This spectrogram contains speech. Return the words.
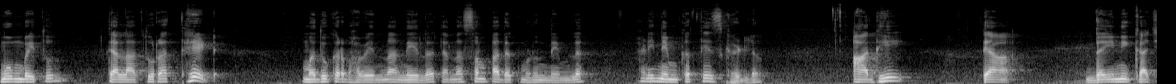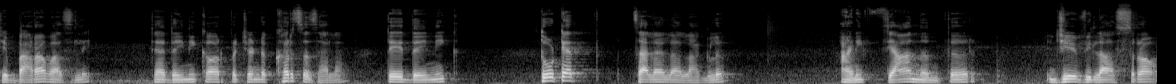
मुंबईतून त्या लातुरात थेट मधुकर भावेंना नेलं त्यांना संपादक म्हणून नेमलं आणि नेमकं तेच घडलं. आधी त्या दैनिकाचे बारा वाजले. त्या दैनिकावर प्रचंड खर्च झाला. ते दैनिक तोट्यात चालायला लागलं. आणि त्यानंतर जे विलासराव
